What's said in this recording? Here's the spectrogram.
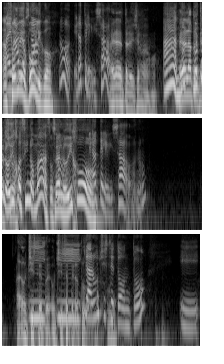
Ah, además ¿fue medio estaba- público? No, era televisado. Era de televisión. ojo. Ah, no, Era la no te lo dijo así nomás. O sea, No, lo dijo. Era televisado, ¿no? Ah, un chiste, Y- un chiste y, pelotudo. Claro, un chiste tonto. Eh,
